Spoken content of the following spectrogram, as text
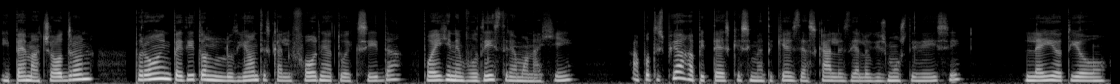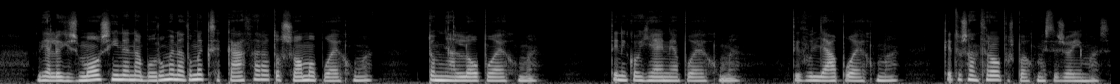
Η Πέμα Τσόντρον, πρώην παιδί των λουλουδιών της Καλιφόρνια του 60, που έγινε βουδίστρια μοναχή, από τις πιο αγαπητές και σημαντικές διασκάλες διαλογισμού στη Δύση, λέει ότι ο Διαλογισμός είναι να μπορούμε να δούμε ξεκάθαρα το σώμα που έχουμε, το μυαλό που έχουμε, την οικογένεια που έχουμε, τη δουλειά που έχουμε και τους ανθρώπους που έχουμε στη ζωή μας.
